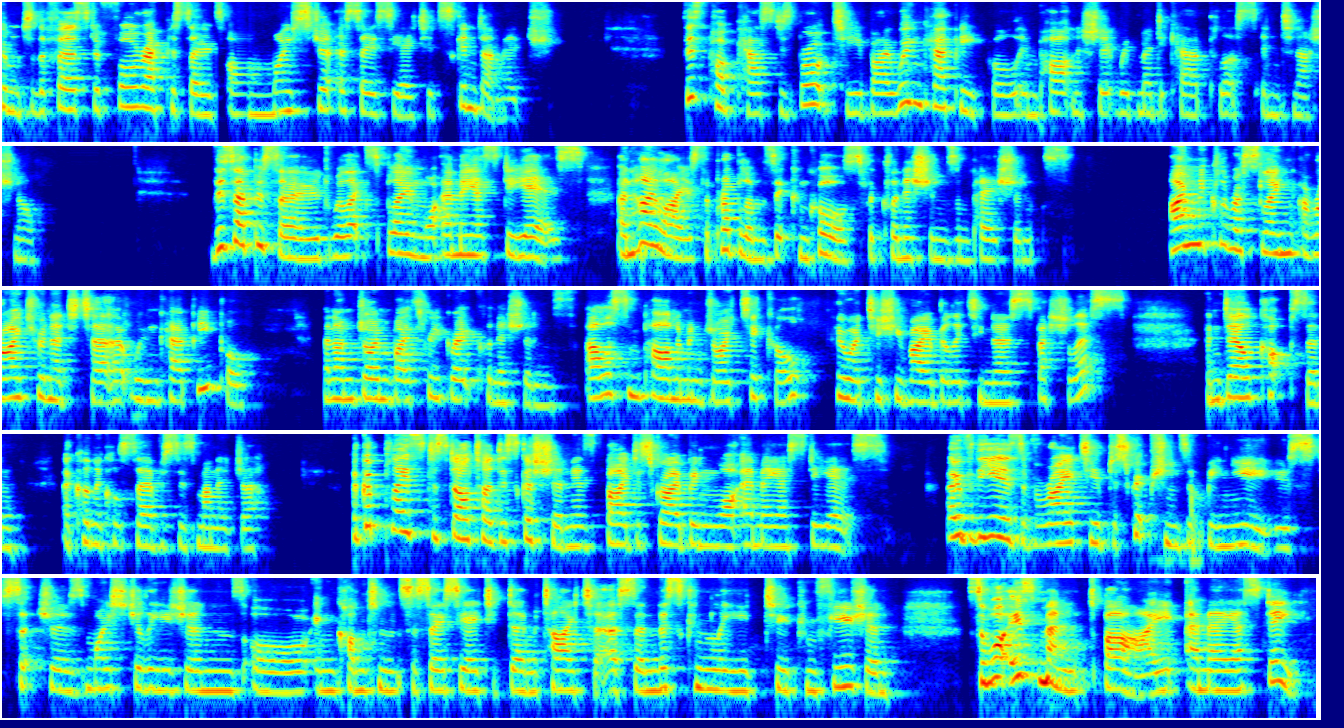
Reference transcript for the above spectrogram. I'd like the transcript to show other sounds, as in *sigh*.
welcome to the first of four episodes on moisture associated skin damage. This podcast is brought to you by Wound People in partnership with Medicare Plus International. This episode will explain what MASD is and highlights the problems it can cause for clinicians and patients. I'm Nicola Rusling, a writer and editor at Wound People, and I'm joined by three great clinicians Alison Parnham and Joy Tickle, who are tissue viability nurse specialists, and Dale Copson, a clinical services manager. A good place to start our discussion is by describing what MASD is. Over the years, a variety of descriptions have been used, such as moisture lesions or incontinence associated dermatitis, and this can lead to confusion. So, what is meant by MASD?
